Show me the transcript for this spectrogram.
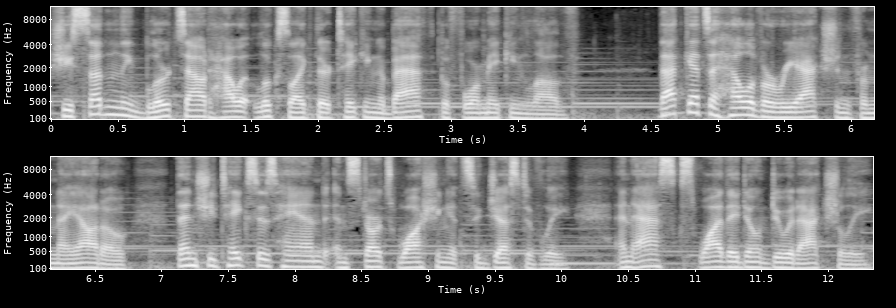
she suddenly blurts out how it looks like they're taking a bath before making love. That gets a hell of a reaction from Nayato, then she takes his hand and starts washing it suggestively, and asks why they don't do it actually.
